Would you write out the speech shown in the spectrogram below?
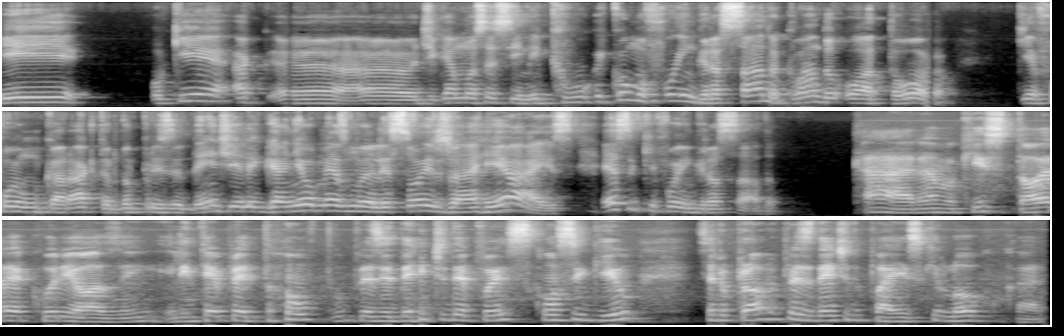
E o que, uh, uh, digamos assim, e como foi engraçado quando o ator que foi um caráter do presidente, ele ganhou mesmo eleições já reais. Esse que foi engraçado. Caramba, que história curiosa, hein? Ele interpretou o presidente e depois conseguiu ser o próprio presidente do país. Que louco, cara.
